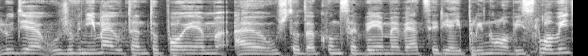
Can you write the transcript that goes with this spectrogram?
ľudia už vnímajú tento pojem a už to dokonca vieme viacerí aj plynulo vysloviť.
